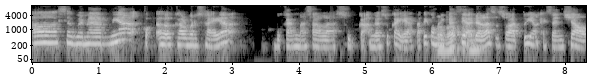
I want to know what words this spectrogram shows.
Eh, sebenarnya eh, kalau menurut saya bukan masalah suka nggak suka ya, tapi komunikasi Aha. adalah sesuatu yang esensial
